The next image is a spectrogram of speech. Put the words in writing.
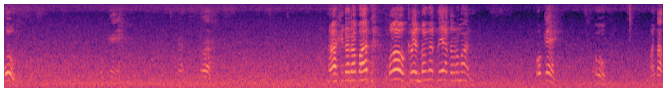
Wow. Oke. Wah. Ah, kita dapat. Wow, keren banget lihat teman-teman. Oke. Oh. Mantap.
